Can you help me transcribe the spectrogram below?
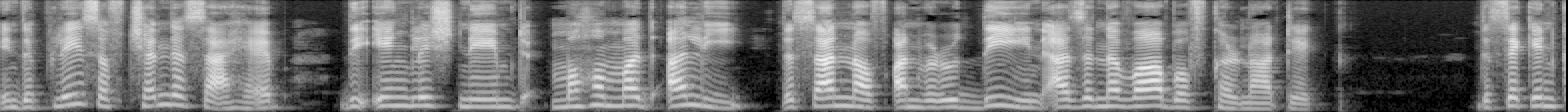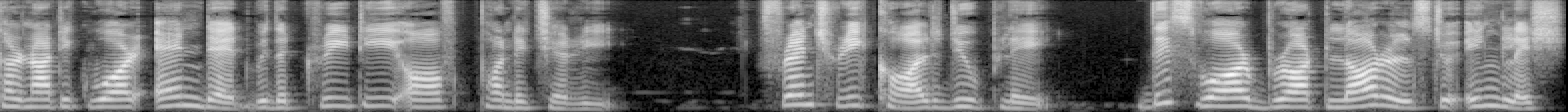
In the place of Chanda Sahib, the English named Muhammad Ali, the son of Anwaruddin, as a Nawab of Carnatic. The Second Carnatic War ended with the Treaty of Pondicherry. French recalled Dupleix. This war brought laurels to English,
